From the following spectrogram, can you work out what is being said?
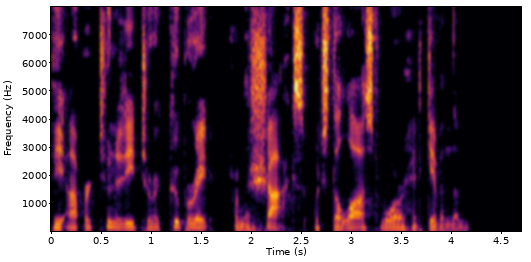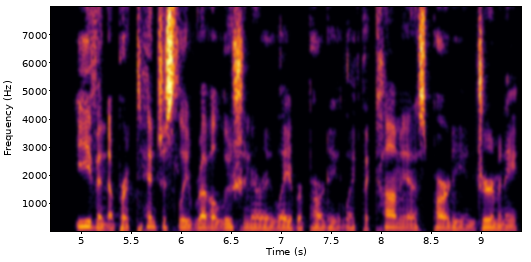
the opportunity to recuperate from the shocks which the lost war had given them. Even a pretentiously revolutionary labor party like the Communist Party in Germany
